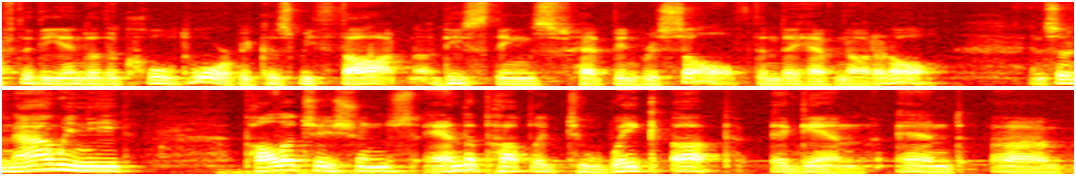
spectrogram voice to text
after the end of the Cold War because we thought these things had been resolved and they have not at all. And so now we need politicians and the public to wake up again and um,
